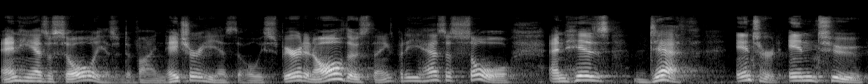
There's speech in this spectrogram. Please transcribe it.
and he has a soul. He has a divine nature. He has the Holy Spirit and all those things, but he has a soul. And his death entered into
